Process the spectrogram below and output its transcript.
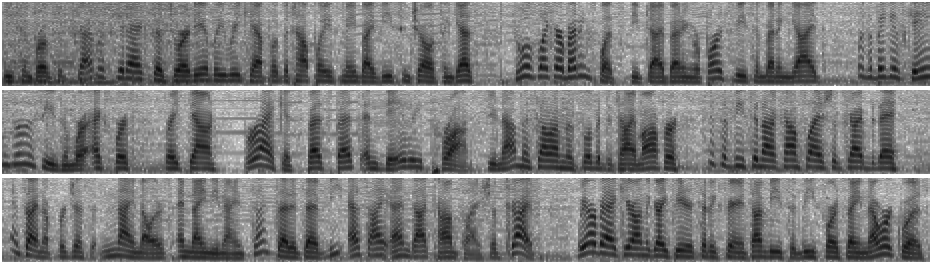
VSIN Pro subscribers get access to our daily recap of the top plays made by VSIN shows and guests, tools like our betting splits, deep dive betting reports, VSIN betting guides, for the biggest games of the season where experts break down brackets, bets, bets, and daily props. Do not miss out on this limited time offer. Visit VSIN.com slash subscribe today and sign up for just $9.99. That is at VSIN.com slash subscribe. We are back here on the Greg Peterson Experience on VSIN, the Sports Betting Network. Was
